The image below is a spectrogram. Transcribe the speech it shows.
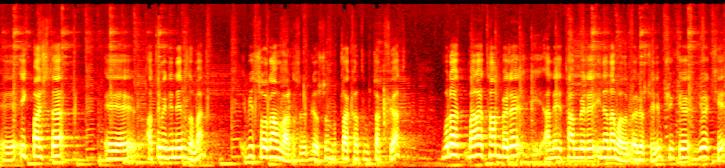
Ee, ilk başta e, Atölye dinlediğimiz zaman bir slogan vardı biliyorsun mutlak katı mutlak fiyat. Buna bana tam böyle hani tam böyle inanamadım öyle söyleyeyim. Çünkü diyor ki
